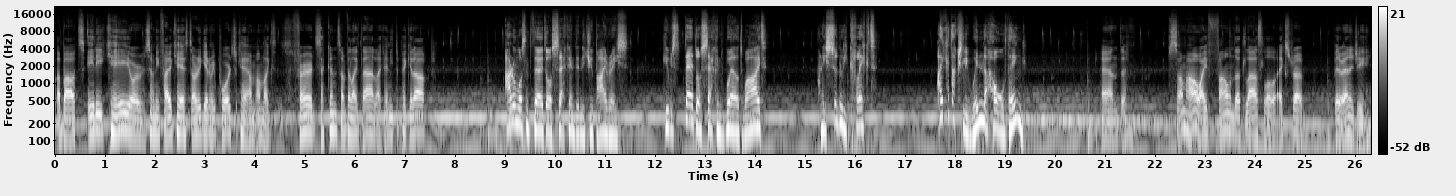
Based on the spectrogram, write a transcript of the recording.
about 80k or 75k, I started getting reports. Okay, I'm, I'm like third, second, something like that. Like I need to pick it up. Aaron wasn't third or second in the Dubai race. He was third or second worldwide. And he suddenly clicked. I could actually win the whole thing. And uh, somehow I found that last little extra bit of energy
